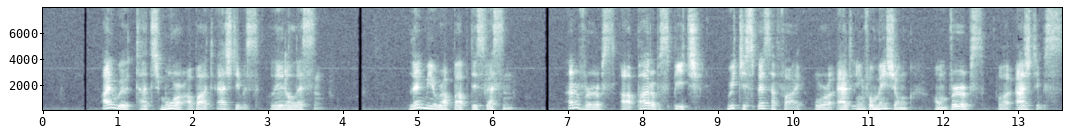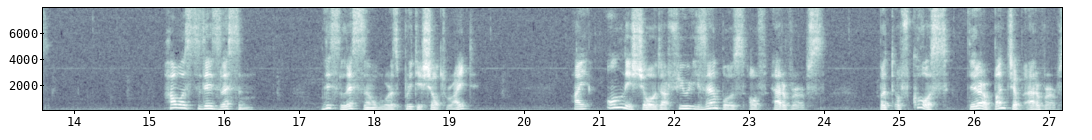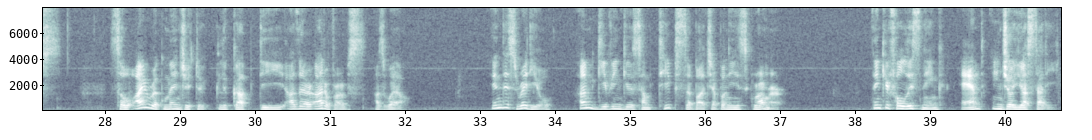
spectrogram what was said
I will touch more about adjectives later lesson. Let me wrap up this lesson. Adverbs are part of speech which specify or add information on verbs or adjectives. How was today's lesson? This lesson was pretty short, right? I only showed a few examples of adverbs, but of course, there are a bunch of adverbs. So I recommend you to look up the other adverbs as well. In this radio, I'm giving you some tips about Japanese grammar. Thank you for listening and enjoy your study.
